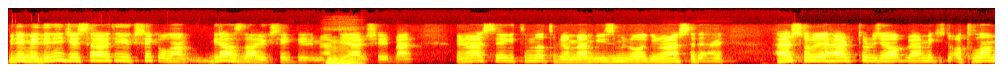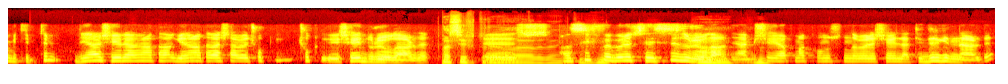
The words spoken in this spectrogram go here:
bir de medeni cesareti yüksek olan biraz daha yüksek diyelim yani Hmm. diğer şey ben üniversiteye gittiğimde hatırlıyorum ben bir İzmirli olarak üniversitede hani her soruya her türlü cevap vermek için atılan bir tiptim. Diğer şehirlerden gelen arkadaşlar böyle çok çok e, şey duruyorlardı. Pasif Ee, duruyorlardı. belki. pasif ve böyle sessiz duruyorlardı. Yani bir şey yapmak konusunda böyle şeyler tedirginlerdi.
